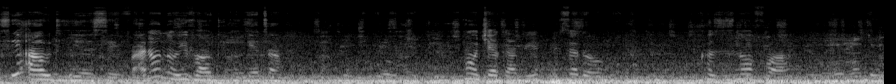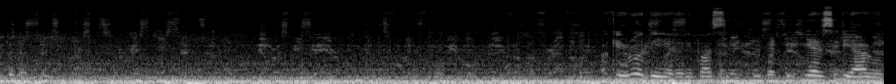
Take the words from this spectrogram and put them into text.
See Aldi here safe. I don't know if Aldi can get them. More check it instead of because it's not far. Okay, road there, the passing. Yes, see the arrow.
